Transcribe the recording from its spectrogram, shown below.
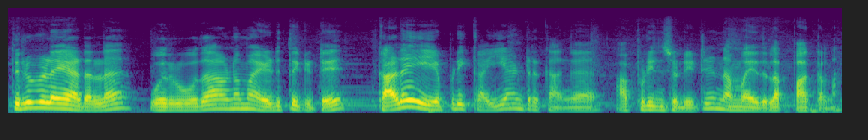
திருவிளையாடலை ஒரு உதாரணமாக எடுத்துக்கிட்டு கலையை எப்படி கையாண்டிருக்காங்க அப்படின்னு சொல்லிட்டு நம்ம இதில் பார்க்கலாம்.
